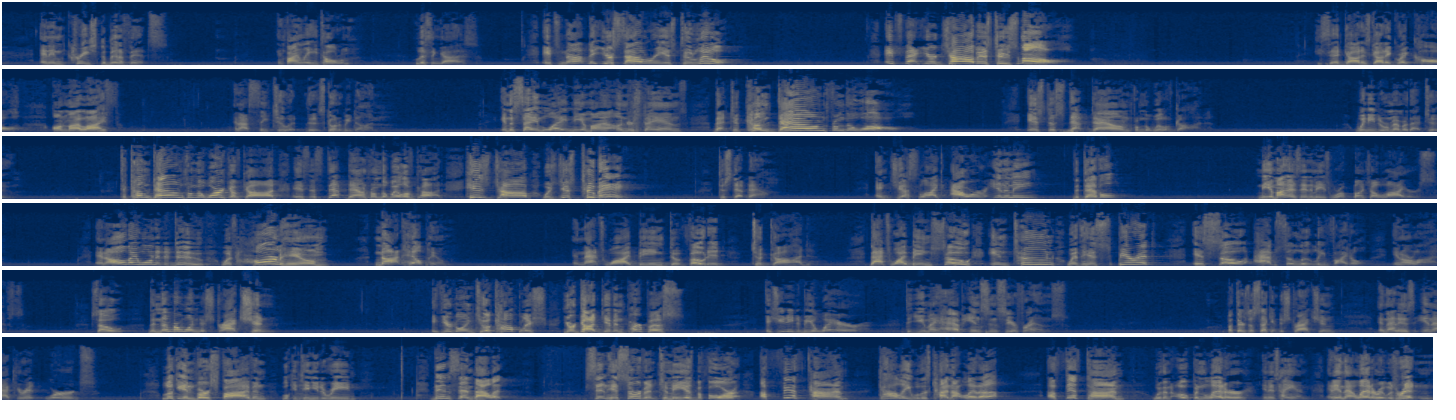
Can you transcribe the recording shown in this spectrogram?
and increased the benefits. And finally, he told them, Listen, guys, it's not that your salary is too little, it's that your job is too small. He said, God has got a great call on my life, and I see to it that it's going to be done. In the same way, Nehemiah understands that to come down from the wall is to step down from the will of God. We need to remember that too. To come down from the work of God is to step down from the will of God. His job was just too big to step down. And just like our enemy, the devil, Nehemiah's enemies were a bunch of liars. And all they wanted to do was harm him not help him. And that's why being devoted to God, that's why being so in tune with His Spirit is so absolutely vital in our lives. So, the number one distraction, if you're going to accomplish your God given purpose, is you need to be aware that you may have insincere friends. But there's a second distraction, and that is inaccurate words. Look in verse 5, and we'll continue to read. Then Sanballat sent his servant to me as before a fifth time. Golly, will this guy not let up? A fifth time with an open letter in his hand. And in that letter it was written,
